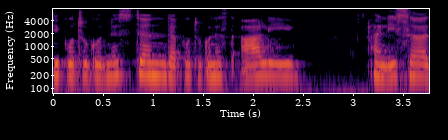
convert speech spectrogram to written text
die Protagonistin, der Protagonist Ali, Alisa,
